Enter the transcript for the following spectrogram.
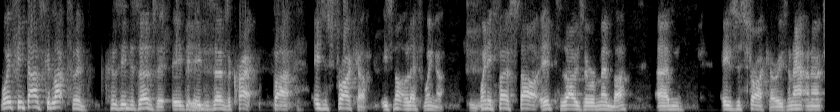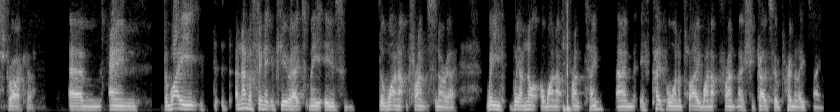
well, if he does, good luck to him because he deserves it. He, he deserves a crack. But he's a striker. He's not a left winger. When he first started, to those who remember, um, he's a striker. He's an out and out striker. Um, and the way, another thing that infuriates me is the one up front scenario. We we are not a one up front team. Um, if people want to play one up front, they should go to a Premier League team.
